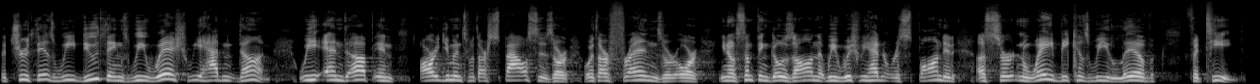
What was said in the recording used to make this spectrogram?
The truth is, we do things we wish we hadn't done. We end up in arguments with our spouses or with our friends, or, or you know, something goes on that we wish we hadn't responded a certain way because we live fatigued.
